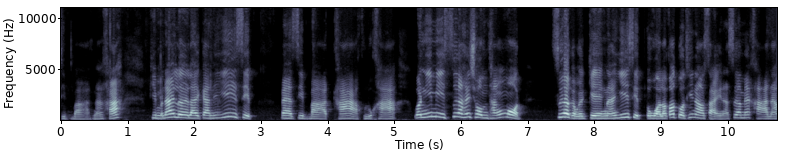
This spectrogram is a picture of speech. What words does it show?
80บาทนะคะ พิมพ์มาได้เลยรายการที่20 80บาทค่ะ คุณลูกค้า วันนี้มีเสื้อให้ชมทั้งหมด เสื้อกับกางเกงนะ20 ตัวแล้วก็ตัวที่นาวใส่นะเสื้อแม่ค้านะ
